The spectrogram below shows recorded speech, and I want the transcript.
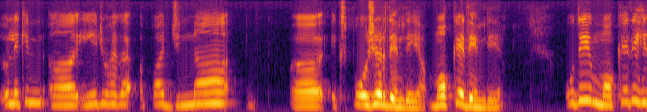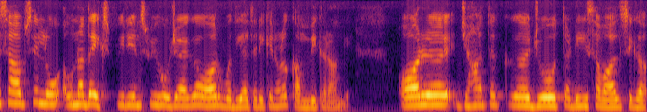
ਤੋ ਲੇਕਿਨ ਇਹ ਜੋ ਹੈਗਾ, ਆਪਾਂ ਜਿੰਨਾ ਐਕਸਪੋਜ਼ਰ ਦਿੰਦੇ ਆ, ਮੌਕੇ ਦਿੰਦੇ ਆ, ਉਹਦੇ ਮੌਕੇ ਦੇ ਹਿਸਾਬ ਸੇ ਲੋ, ਉਹਨਾਂ ਦਾ ਐਕਸਪੀਰੀਅੰਸ ਵੀ ਹੋ ਜਾਏਗਾ ਔਰ ਵਧੀਆ ਤਰੀਕੇ ਨਾਲ ਕੰਮ ਵੀ ਕਰਾਂਗੇ। ਔਰ ਜਹਾਂ ਤੱਕ ਜੋ ਤੁਹਾਡੀ ਸਵਾਲ ਸੀਗਾ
